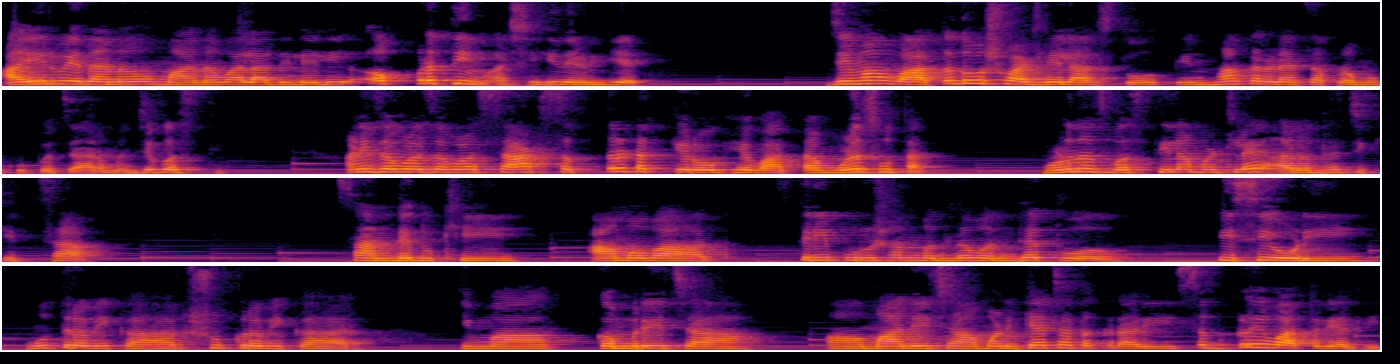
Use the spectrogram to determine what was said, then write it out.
आयुर्वेदानं मानवाला दिलेली अप्रतिम अशी ही देणगी आहे. जेव्हा वातदोष वाढलेला असतो तेव्हा करण्याचा प्रमुख उपचार म्हणजे बस्ती. आणि जवळजवळ साठ सत्तर टक्के रोग हे वातामुळेच होतात. म्हणूनच बस्तीला म्हटलंय अर्ध चिकित्सा. सांधेदुखी आमवात स्त्री पुरुषांमधलं वंध्यत्व पीसीओडी मूत्रविकार शुक्रविकार किंवा कमरेच्या मानेच्या मणक्याच्या तक्रारी सगळे वातव्याधी.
